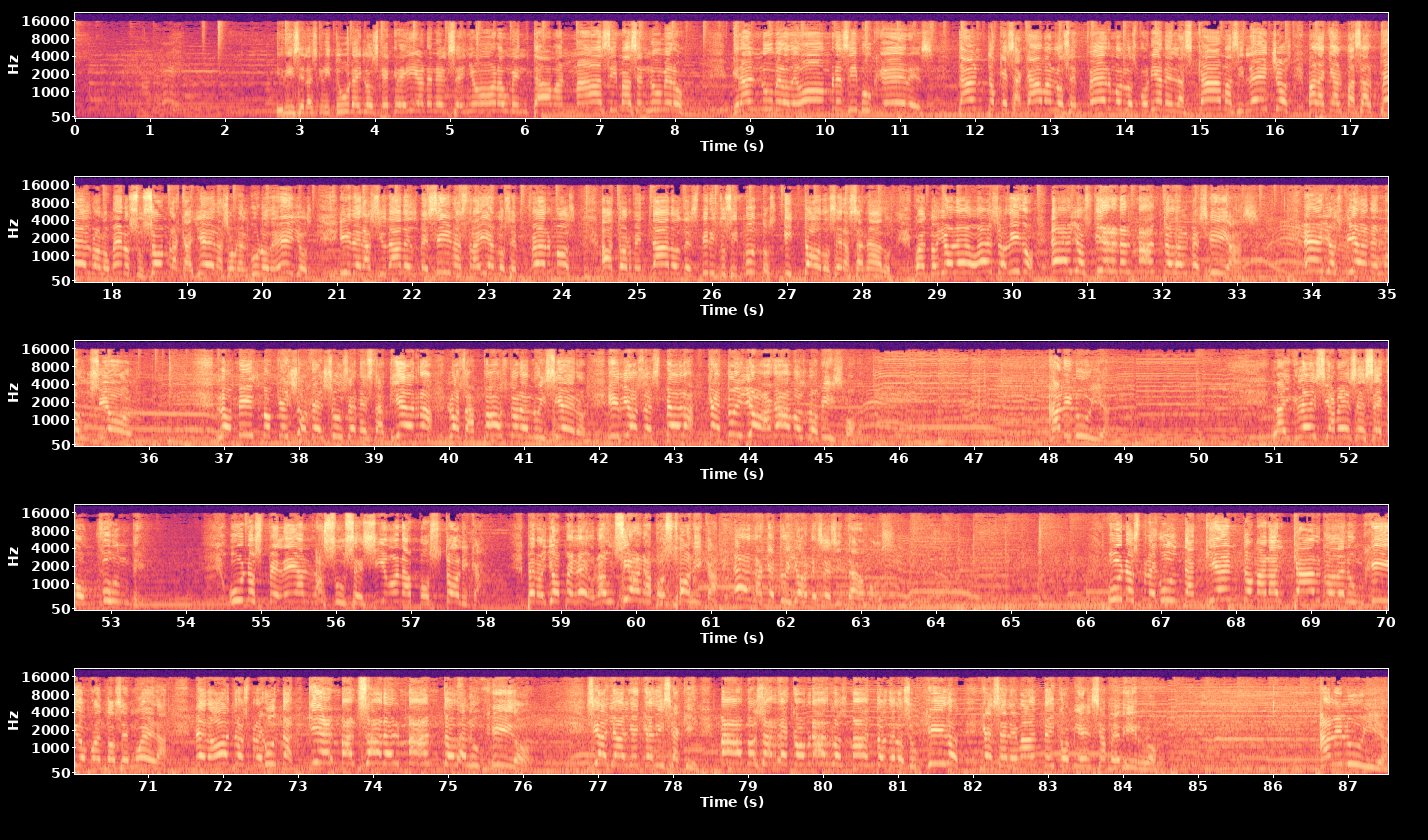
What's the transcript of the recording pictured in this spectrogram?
Y dice la escritura, y los que creían en el Señor aumentaban más y más en número. Gran número de hombres y mujeres que sacaban los enfermos, los ponían en las camas y lechos para que al pasar Pedro a lo menos su sombra cayera sobre alguno de ellos. Y de las ciudades vecinas traían los enfermos atormentados de espíritus inmundos y todos eran sanados. Cuando yo leo eso digo, ellos tienen el manto del Mesías. Ellos tienen la unción. Lo mismo que hizo Jesús en esta tierra, los apóstoles lo hicieron. Y Dios espera que tú y yo hagamos lo mismo. Aleluya. La iglesia a veces se confunde. Unos pelean la sucesión apostólica. Pero yo peleo la unción apostólica. Es la que tú y yo necesitamos. Unos preguntan quién tomará el cargo del ungido cuando se muera. Pero otros preguntan quién va a alzar el manto del ungido. Si hay alguien que dice aquí, vamos a recobrar los mantos de los ungidos, que se levante y comience a pedirlo. Aleluya.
